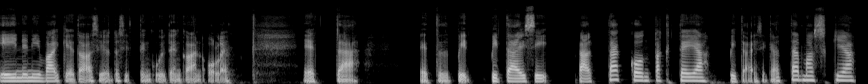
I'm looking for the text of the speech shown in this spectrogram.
ei ne niin vaikeita asioita sitten kuitenkaan ole. Että – että pitäisi välttää kontakteja, pitäisi käyttää maskia,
